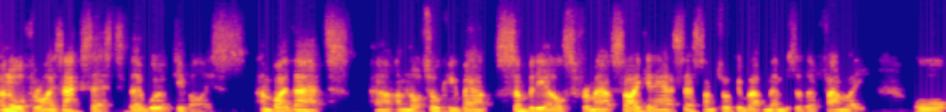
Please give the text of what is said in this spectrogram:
unauthorized access to their work device. And by that, uh, I'm not talking about somebody else from outside getting access, I'm talking about members of their family or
